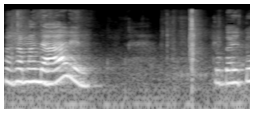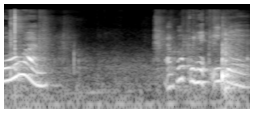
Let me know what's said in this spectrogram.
Bahasa Mandarin. Juga hitungan. Aku punya ide.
